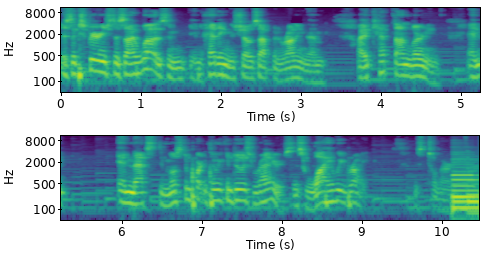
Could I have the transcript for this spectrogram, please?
as experienced as I was in, in heading the shows up and running them, I kept on learning. And, and that's the most important thing we can do as writers, is why we write, is to learn.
